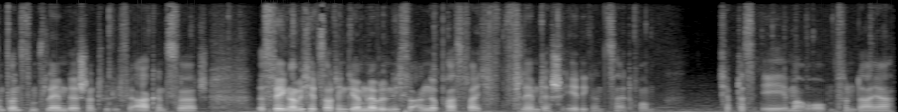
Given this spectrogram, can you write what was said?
ansonsten Flame Dash natürlich für Arcane Search. Deswegen habe ich jetzt auch den Game Level nicht so angepasst, weil ich Flame Dash eh die ganze Zeit rum. Ich habe das eh immer oben, von daher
